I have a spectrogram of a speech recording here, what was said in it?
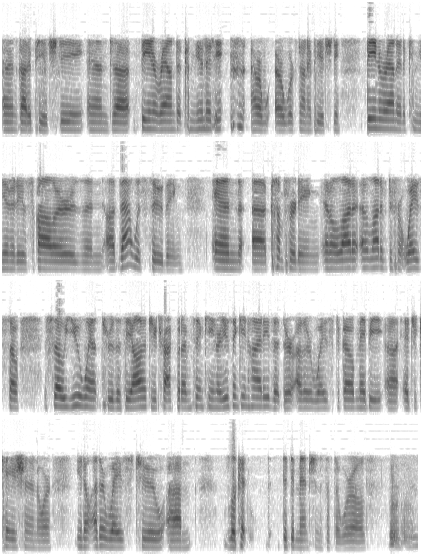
and got a PhD and uh being around a community or, or worked on a PhD, being around in a community of scholars and uh that was soothing and uh, comforting in a lot of a lot of different ways. So, so you went through the theology track, but I'm thinking, are you thinking, Heidi, that there are other ways to go? Maybe uh, education, or you know, other ways to um, look at the dimensions of the world. Mm-hmm.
